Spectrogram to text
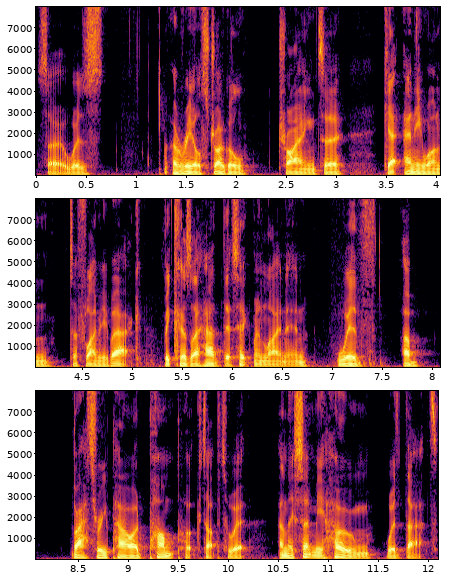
So it was a real struggle trying to get anyone to fly me back because I had this Hickman line in with a battery powered pump hooked up to it. And they sent me home with that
